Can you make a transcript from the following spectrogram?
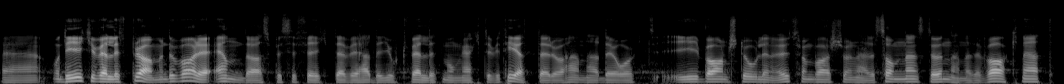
Eh, och det gick ju väldigt bra, men då var det en dag specifikt där vi hade gjort väldigt många aktiviteter och han hade åkt i barnstolen och ut från barnstolen, hade somnat en stund, han hade vaknat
